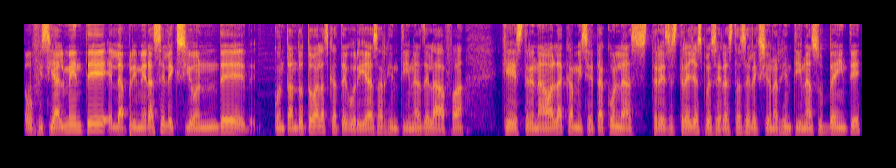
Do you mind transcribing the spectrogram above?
oficialmente la primera selección de, de- contando todas las categorías argentinas de la AFA que estrenaba la camiseta con las tres estrellas, pues era esta selección argentina sub-20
